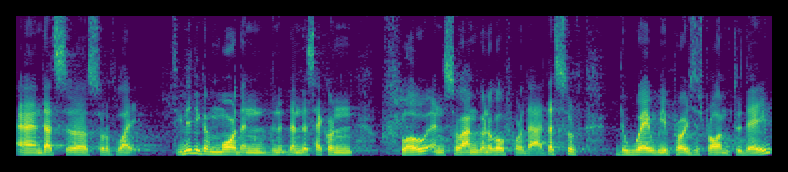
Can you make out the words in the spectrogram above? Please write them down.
And that's sort of like significant more than, than the second flow, and so I'm going to go for that. That's sort of the way we approach this problem today.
